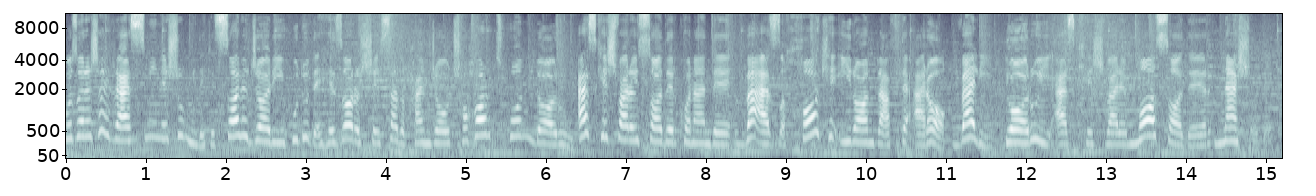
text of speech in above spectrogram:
گزارش های رسمی نشون میده که سال جاری حدود 1654 تن دارو از کشورهای صادر کننده و از خاک ایران رفته عراق ولی دارویی از کشور ما صادر نشده.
